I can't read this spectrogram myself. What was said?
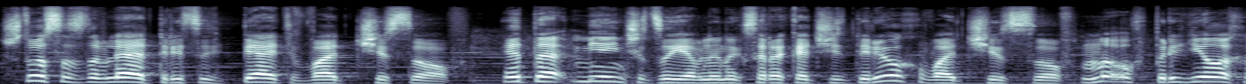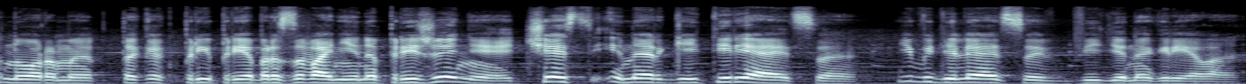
что составляет 35 ватт-часов. Это меньше заявленных 44 ватт-часов, но в пределах нормы, так как при преобразовании напряжения часть энергии теряется и выделяется в виде нагрева.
